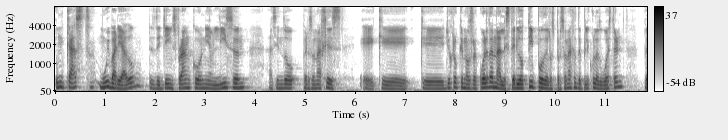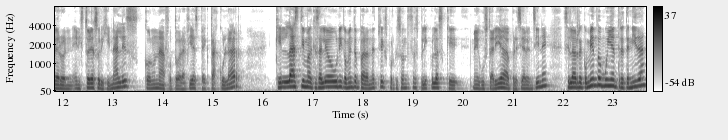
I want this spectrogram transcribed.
un cast muy variado, desde James Franco, Liam Leeson, haciendo personajes eh, que, que, yo creo que nos recuerdan al estereotipo de los personajes de películas western, pero en historias originales, con una fotografía espectacular, Qué lástima que salió únicamente para Netflix porque son de esas películas que me gustaría apreciar en cine. Se las recomiendo muy entretenida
